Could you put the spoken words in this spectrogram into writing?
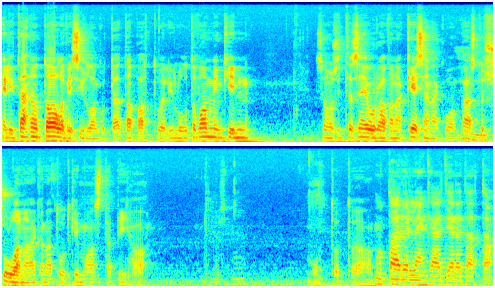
Eli tähän on talvi silloin, kun tämä tapahtuu, eli luultavamminkin se on sitten seuraavana kesänä, kun on päästy mm. sulan aikana tutkimaan sitä pihaa. Mut, tota... Mutta edelleenkään ei tiedetä, että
